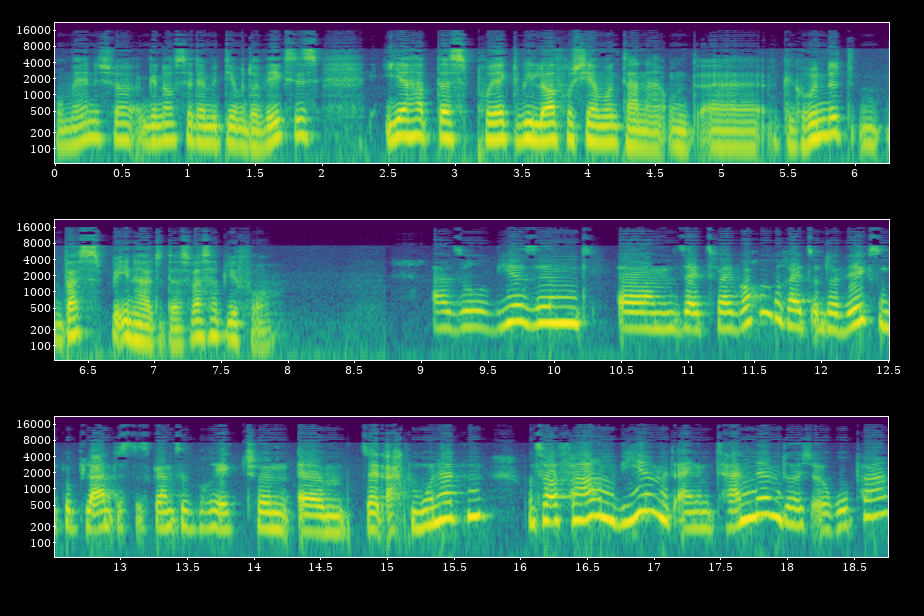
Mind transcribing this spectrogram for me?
rumänischer Genosse, der mit dir unterwegs ist. Ihr habt das Projekt We Love Rochia Montana und, äh, gegründet. Was beinhaltet das? Was habt ihr vor? Also wir sind ähm, seit zwei Wochen bereits unterwegs und geplant ist das ganze Projekt schon ähm, seit acht Monaten. Und zwar fahren wir mit einem Tandem durch Europa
